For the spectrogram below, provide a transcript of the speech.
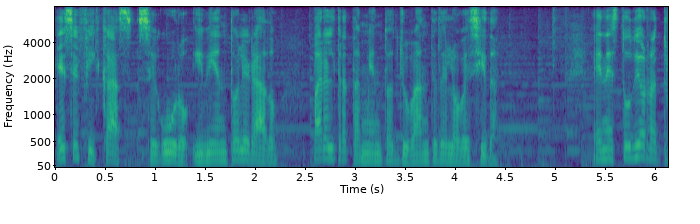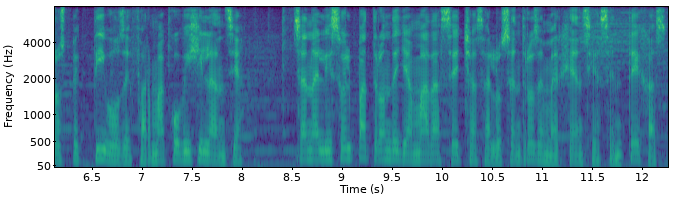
es eficaz, seguro y bien tolerado para el tratamiento adyuvante de la obesidad. En estudios retrospectivos de farmacovigilancia, se analizó el patrón de llamadas hechas a los centros de emergencias en Texas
